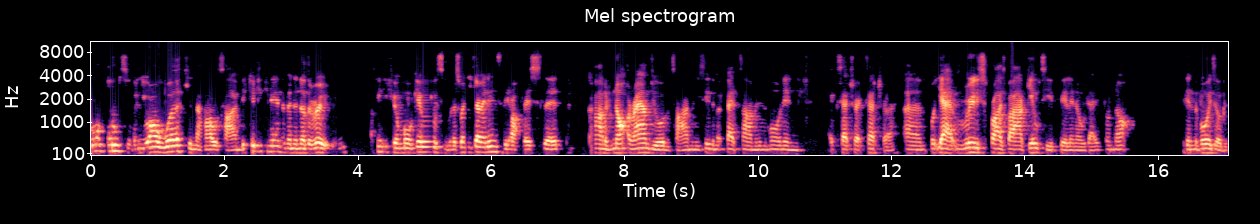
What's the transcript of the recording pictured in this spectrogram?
more guilty when you are working the whole time because you can hear them in another room I think you feel more guilty. Whereas when you're going into the office, they're kind of not around you all the time, and you see them at bedtime and in the morning, etc., etc. Um, but yeah, really surprised by how guilty you're feeling all day from not seeing the boys all the time.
